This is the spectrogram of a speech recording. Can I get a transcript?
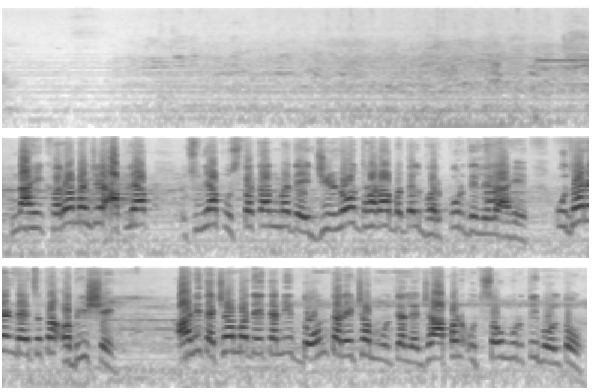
नाही खरं म्हणजे आपल्या जुन्या पुस्तकांमध्ये जीर्णोद्धाराबद्दल भरपूर दिलेलं आहे. उदाहरण द्यायचं तर अभिषेक. आणि त्याच्यामध्ये त्यांनी दोन तऱ्हेच्या मूर्त्या लिहिल्या ज्या आपण उत्सव मूर्ती बोलतो.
